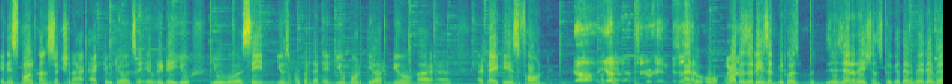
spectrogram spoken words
any small construction activity also every day you you see in newspaper that a new murti or new uh, uh, a deity is found. Yeah, yeah, absolutely. Is and w- what is the reason? Because the generations together wherever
